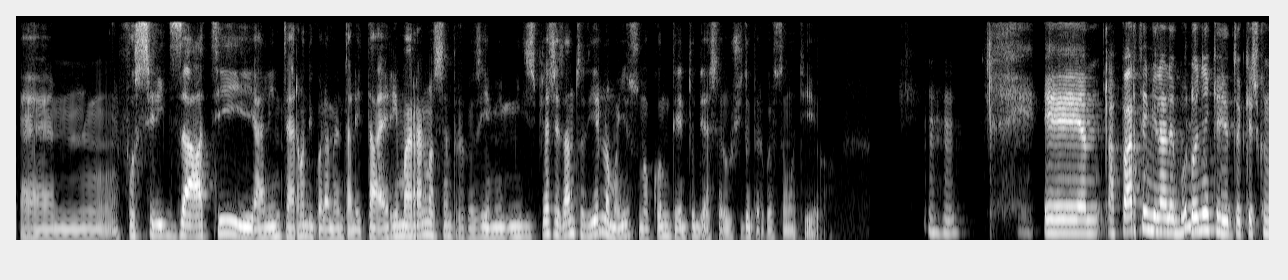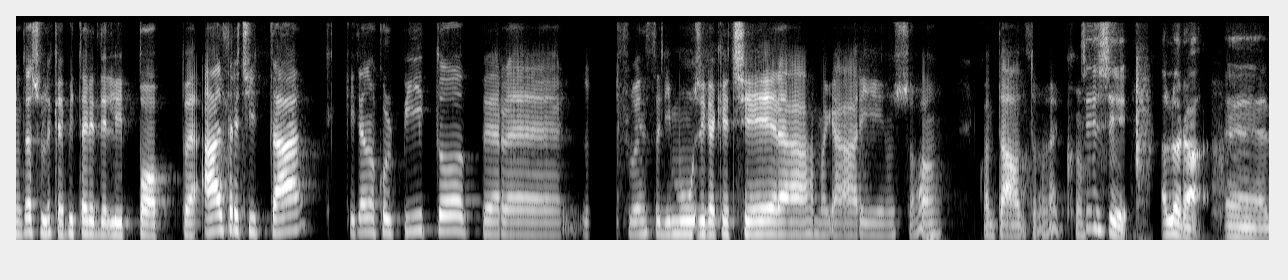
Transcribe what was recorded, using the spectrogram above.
ehm, fossilizzati all'interno di quella mentalità e rimarranno sempre così. Mi, mi, dispiace tanto dirlo, ma io sono contento di essere uscito per questo motivo. E, ehm, a parte Milano e Bologna che hai detto che secondo te sono le capitali dell'hip hop, altre città che ti hanno colpito per eh, l'influenza di musica che c'era, magari, non so, quant'altro, ecco. Sì, sì, allora, eh,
